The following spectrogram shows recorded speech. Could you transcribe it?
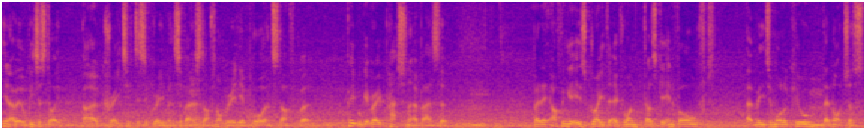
you know, it'll be just like uh, creative disagreements about stuff, not really important stuff, but people get very passionate about it. But it, I think it is great that everyone does get involved at Media Molecule. They're not just,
